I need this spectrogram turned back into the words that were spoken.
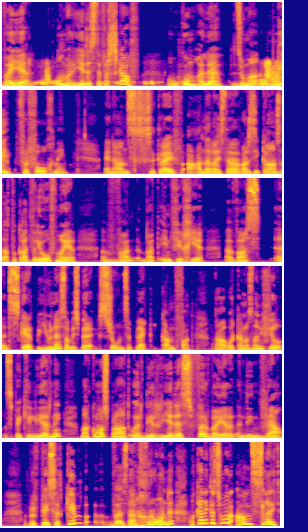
weier om redes te verskaf hoekom hulle Zuma nie vervolg nie. En dan skryf 'n ander luisteraar, wat is die kans dat advokaat Willie Hofmeyer wat wat NVG eh, was uh, skerp Jonas om Sean se plek kan vat. Daaroor kan ons nou nie veel spekuleer nie, maar kom ons praat oor die redes vir weiering indien wel. Professor Kemp was daar gronde, maar kan ek dit sommer aansluit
